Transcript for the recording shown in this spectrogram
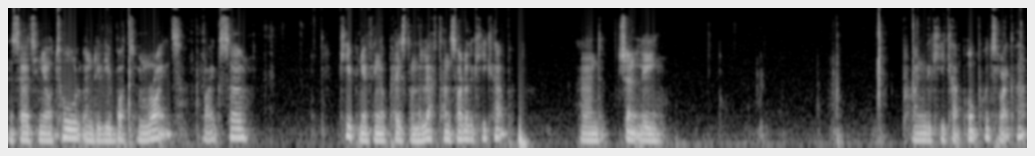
inserting your tool under the bottom right, like so, keeping your finger placed on the left hand side of the keycap, and gently prying the keycap upwards like that.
